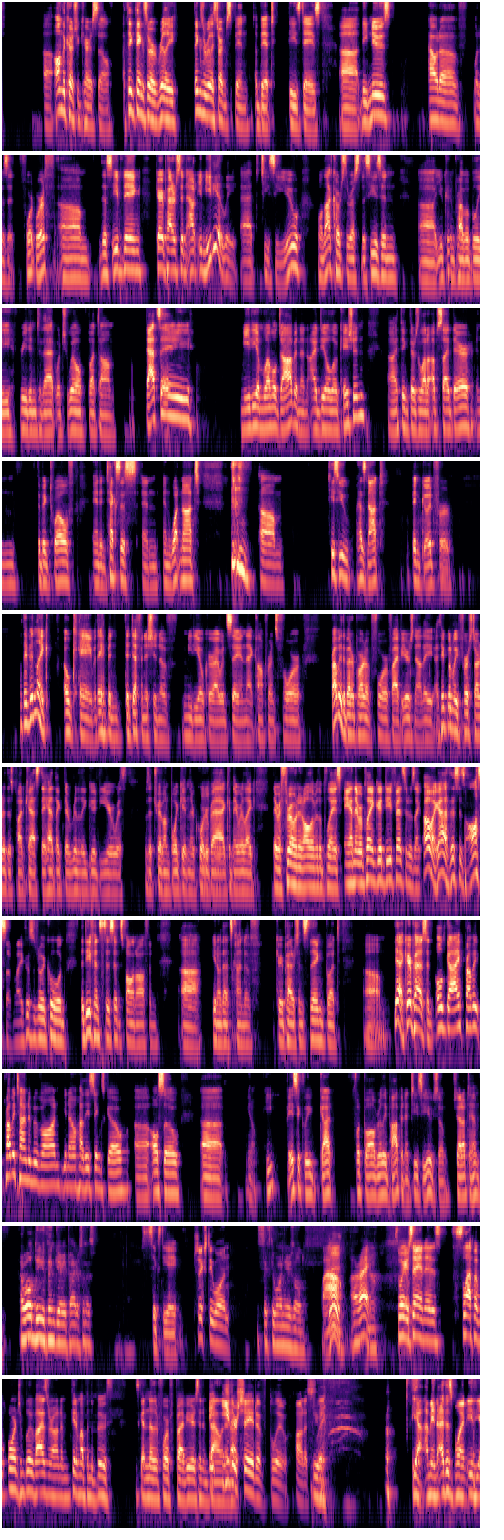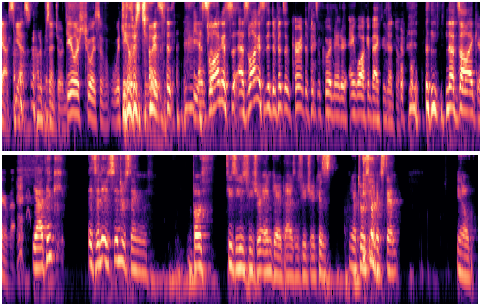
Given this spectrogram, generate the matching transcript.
uh, on the coaching carousel, I think things are really things are really starting to spin a bit these days. Uh, the news out of what is it, Fort Worth, um, this evening. Gary Patterson out immediately at TCU. Will not coach the rest of the season. Uh, you can probably read into that what you will, but um, that's a medium level job in an ideal location. I think there's a lot of upside there in the Big 12 and in Texas and and whatnot. um, TCU has not been good for. Well, they've been like okay, but they have been the definition of mediocre, I would say, in that conference for probably the better part of four or five years now. They, I think, when we first started this podcast, they had like their really good year with was it Trevone Boykin, their quarterback, and they were like they were throwing it all over the place, and they were playing good defense. And it was like, oh my god, this is awesome! Like this is really cool. And the defense has since fallen off, and uh, you know that's kind of Gary Patterson's thing. But um, yeah, Gary Patterson, old guy, probably probably time to move on. You know how these things go. Uh, also, uh, you know he basically got football really popping at TCU. So shout out to him. How old do you think Gary Patterson is? 68. 61. 61 years old. Wow. All right. Yeah. So what you're saying is slap an orange and blue visor on him, get him up in the booth. He's got another four or five years in him E- dialing either shade of blue, honestly. Either. Yeah, I mean at this point, yes, yes, 100 percent Jordan. Dealer's choice of which Dealer's choice. as long as as long as the defensive current defensive coordinator ain't walking back through that door, that's all I care about. Yeah, I think it's an, it's interesting, both TCU's future and Gary Patterson's future, because you know to a certain extent, you know,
